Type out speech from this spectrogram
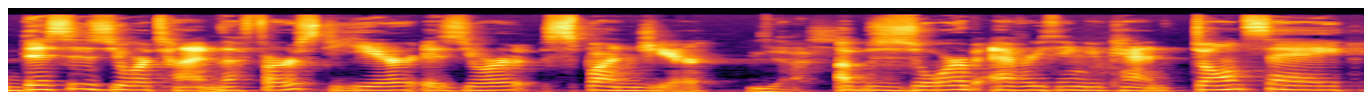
This is your time. The first year is your sponge year. yes Absorb everything you can. Don't say,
